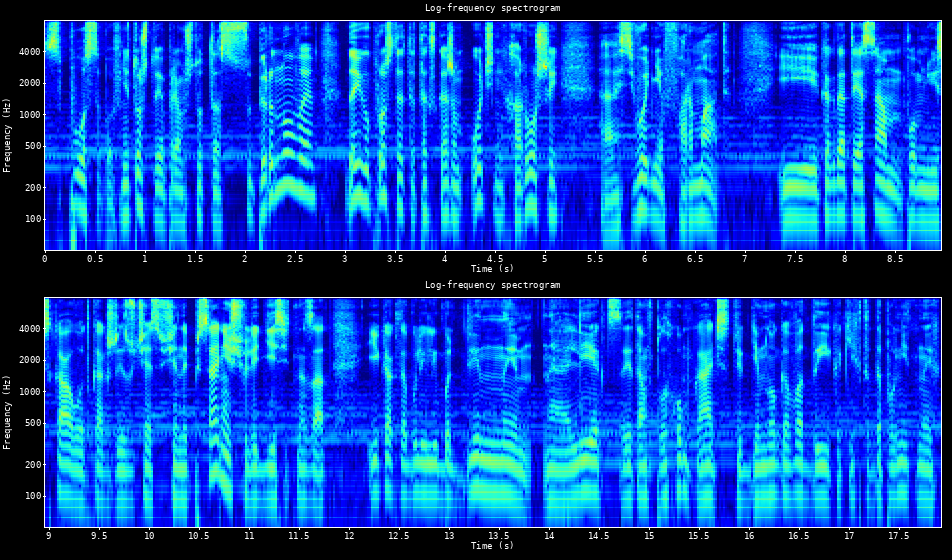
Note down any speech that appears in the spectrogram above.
способов. Не то, что я прям что-то супер новое даю, просто это, так скажем, очень хороший а, сегодня формат. И когда-то я сам, помню, искал, вот как же изучать Священное Писание еще лет 10 назад, и как-то были либо длинные а, лекции там в плохом качестве, где много воды, каких-то дополнительных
